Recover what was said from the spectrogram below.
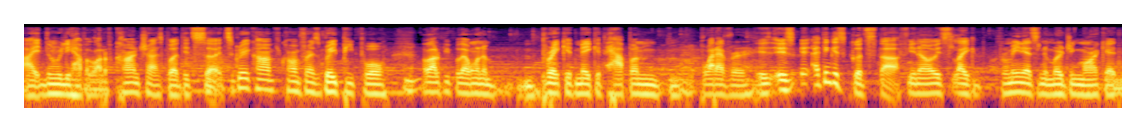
I don't really have a lot of contrast. But it's uh, it's a great conf- conference, great people, mm-hmm. a lot of people that want to break it, make it happen, whatever. Is I think it's good stuff. You know, it's like Romania is an emerging market,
